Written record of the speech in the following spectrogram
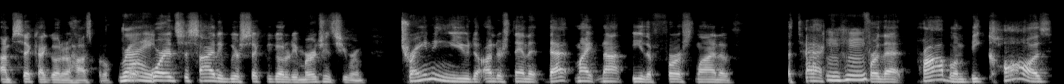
i'm sick i go to the hospital. Right. or, or in society we're sick we go to the emergency room. Training you to understand that that might not be the first line of attack mm-hmm. for that problem because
